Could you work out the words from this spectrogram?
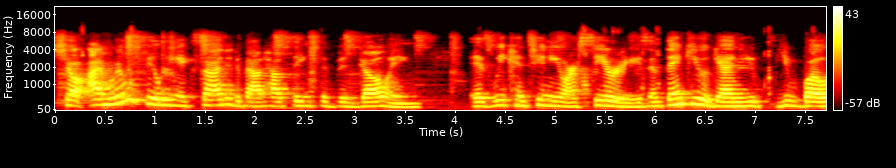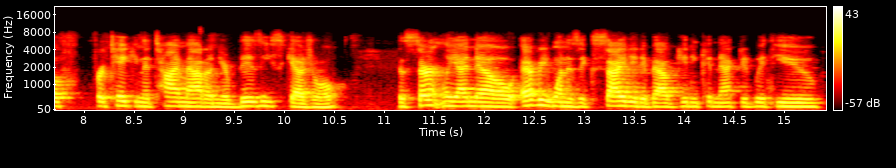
show. I'm really feeling excited about how things have been going as we continue our series. And thank you again, you you both for taking the time out on your busy schedule. Because certainly I know everyone is excited about getting connected with you,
